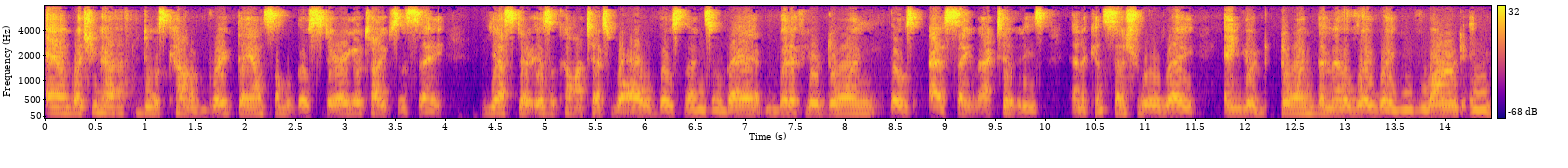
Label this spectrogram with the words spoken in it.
And what you have to do is kind of break down some of those stereotypes and say, yes, there is a context where all of those things are bad, but if you're doing those uh, same activities in a consensual way and you're doing them in a way where you've learned and you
